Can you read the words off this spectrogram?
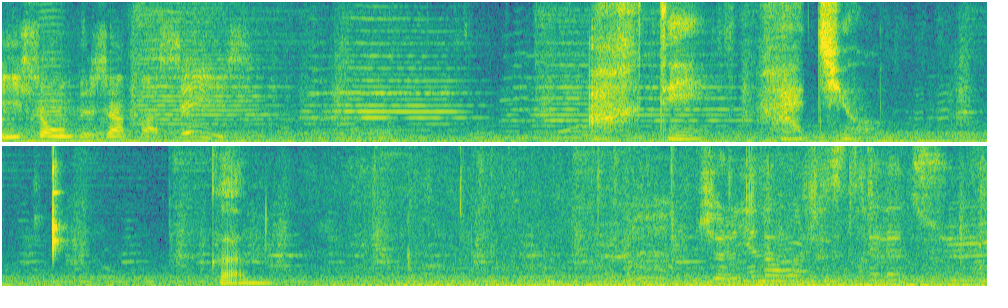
ils sont déjà passés ici. Arte Radio. Comme. J'ai rien enregistré là-dessus.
